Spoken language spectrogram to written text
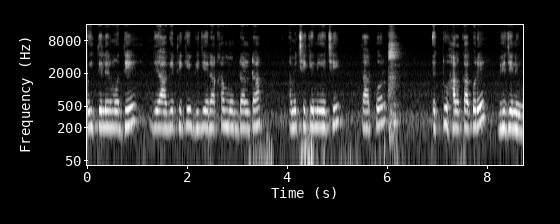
ওই তেলের মধ্যে যে আগে থেকে ভিজিয়ে রাখা মুগ ডালটা আমি ছেঁকে নিয়েছি। তারপর একটু হালকা করে ভেজে নেব।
